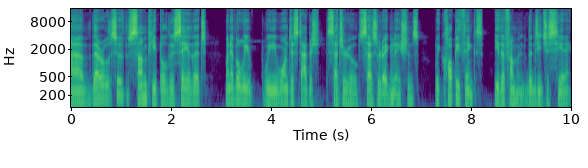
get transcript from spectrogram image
Uh, there are also some people who say that whenever we, we want to establish such a rule, such regulations, we copy things either from the DGCA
